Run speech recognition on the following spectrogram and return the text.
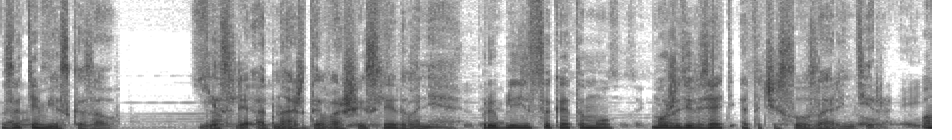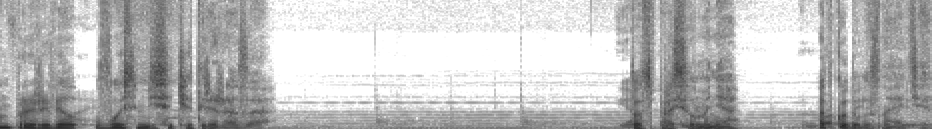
Затем я сказал, если однажды ваше исследование приблизится к этому, можете взять это число за ориентир. Он проревел 84 раза. Тот спросил меня, Откуда вы знаете?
